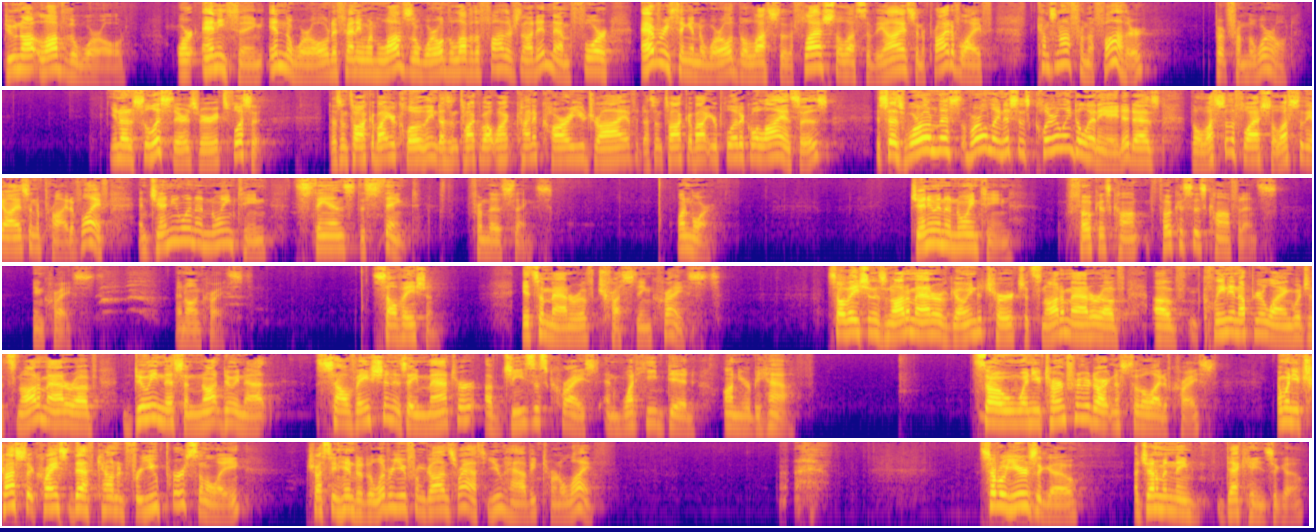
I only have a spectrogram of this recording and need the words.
Do not love the world or anything in the world. If anyone loves the world, the love of the Father is not in them. For everything in the world, the lust of the flesh, the lust of the eyes, and the pride of life, comes not from the Father, but from the world. You notice the list there is very explicit. Doesn't talk about your clothing, doesn't talk about what kind of car you drive, doesn't talk about your political alliances. It says worldliness, worldliness is clearly delineated as the lust of the flesh, the lust of the eyes, and the pride of life. And genuine anointing stands distinct from those things. One more. Genuine anointing focus, com, focuses confidence in Christ and on Christ. Salvation it's a matter of trusting Christ. Salvation is not a matter of going to church. It's not a matter of, of cleaning up your language. It's not a matter of doing this and not doing that. Salvation is a matter of Jesus Christ and what he did on your behalf. So when you turn from your darkness to the light of Christ, and when you trust that Christ's death counted for you personally, trusting him to deliver you from God's wrath, you have eternal life. Several years ago, a gentleman named, decades ago,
